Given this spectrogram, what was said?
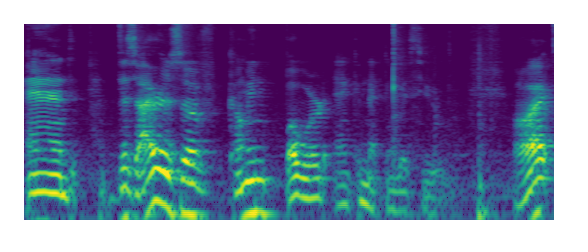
and desirous of coming forward and connecting with you. All right.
